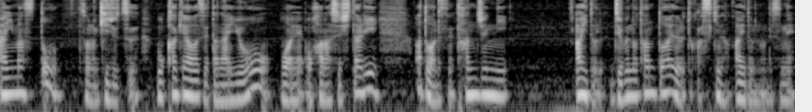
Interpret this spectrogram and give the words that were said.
アイマスとその技術を掛け合わせた内容をお話ししたりあとはですね単純にアイドル自分の担当アイドルとか好きなアイドルのですね、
